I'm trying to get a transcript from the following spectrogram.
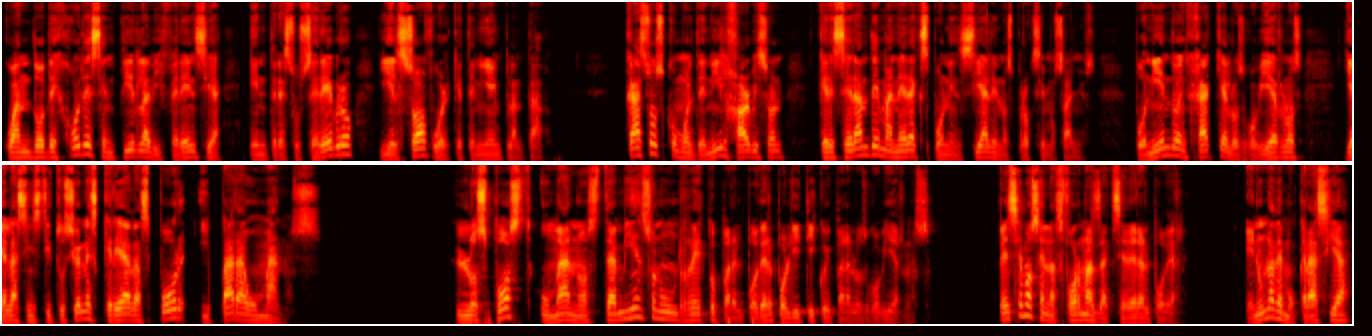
cuando dejó de sentir la diferencia entre su cerebro y el software que tenía implantado. Casos como el de Neil Harbison crecerán de manera exponencial en los próximos años, poniendo en jaque a los gobiernos y a las instituciones creadas por y para humanos. Los posthumanos también son un reto para el poder político y para los gobiernos. Pensemos en las formas de acceder al poder. En una democracia,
